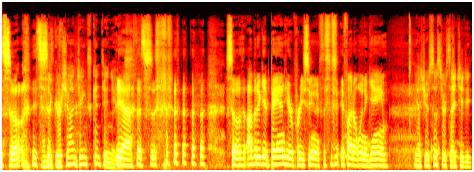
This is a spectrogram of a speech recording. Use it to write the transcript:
So it's and the Gershon jinx continues. yeah, that's so I'm gonna get banned here pretty soon if if I don't win a game. Yes, your sister said she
